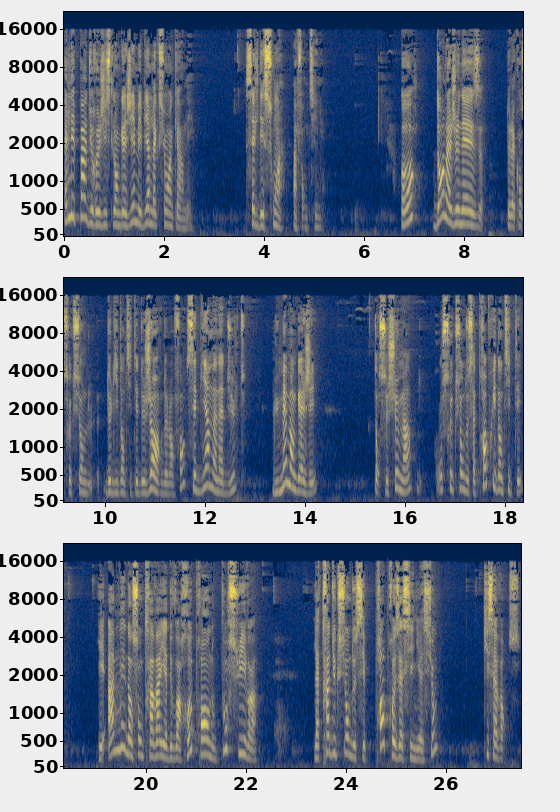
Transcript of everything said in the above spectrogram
Elle n'est pas du registre langagier, mais bien de l'action incarnée, celle des soins infantiles. Or, dans la Genèse de la construction de l'identité de genre de l'enfant, c'est bien un adulte, lui-même engagé, dans ce chemin de construction de sa propre identité, et amené dans son travail à devoir reprendre ou poursuivre la traduction de ses propres assignations, qui s'avance.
